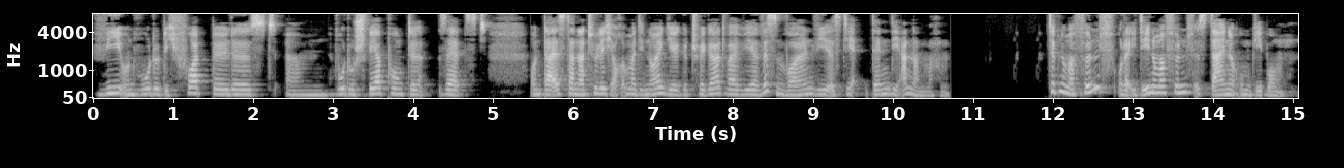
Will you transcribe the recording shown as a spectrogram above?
wie und wo du dich fortbildest, ähm, wo du Schwerpunkte setzt. Und da ist dann natürlich auch immer die Neugier getriggert, weil wir wissen wollen, wie es die, denn die anderen machen. Tipp Nummer 5 oder Idee Nummer 5 ist deine Umgebung.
